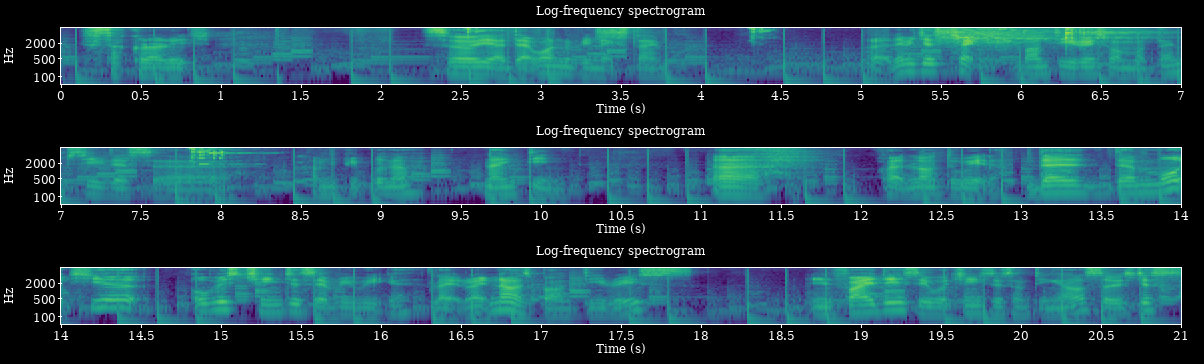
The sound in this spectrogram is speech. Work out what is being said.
Sakura Ridge. So yeah, that one will be next time. Alright, let me just check bounty race one more time. See if there's uh, how many people now? 19. Uh, quite long to wait. The the mode here always changes every week. Eh? Like right now it's bounty race. In five days it will change to something else. So it's just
